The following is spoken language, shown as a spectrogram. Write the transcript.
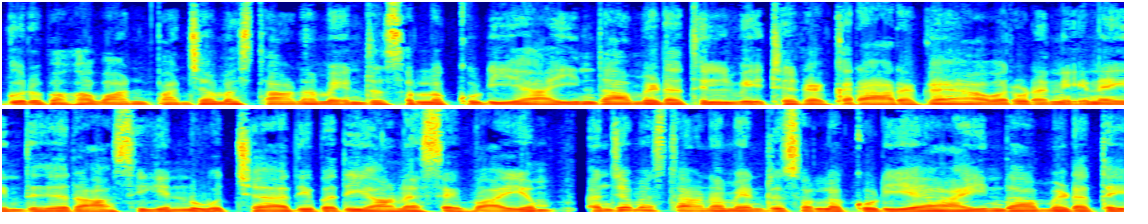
குரு பகவான் பஞ்சமஸ்தானம் என்று சொல்லக்கூடிய ஐந்தாம் இடத்தில் வீற்றிருக்கிறாருங்க. அவருடன் இணைந்து ராசியின் உச்ச அதிபதியான செவ்வாயும் பஞ்சமஸ்தானம் என்று சொல்லக்கூடிய ஐந்தாம் இடத்தை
